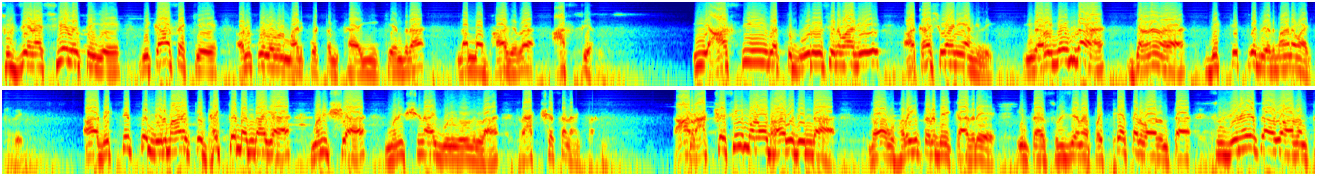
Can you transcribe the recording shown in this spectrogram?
ಸೃಜನಶೀಲತೆಗೆ ವಿಕಾಸಕ್ಕೆ ಅನುಕೂಲವನ್ನು ಮಾಡಿಕೊಟ್ಟಂಥ ಈ ಕೇಂದ್ರ ನಮ್ಮ ಭಾಗದ ಆಸ್ತಿ ಅದು. ಈ ಆಸ್ತಿ ಇವತ್ತು ದೂರದರ್ಶನವಾಗಲಿ ಆಕಾಶವಾಣಿ ಆಗಲಿ ಕೂಡ ಜನರ ವ್ಯಕ್ತಿತ್ವ ನಿರ್ಮಾಣವಾಗ್ತದೆ ಆ ವ್ಯಕ್ತಿತ್ವ ನಿರ್ಮಾಣಕ್ಕೆ ಧಕ್ಕೆ ಬಂದಾಗ ಮನುಷ್ಯ ಮನುಷ್ಯನಾಗಿ ಉಳಿಯೋದಿಲ್ಲ, ರಾಕ್ಷಸನಾಗ್ತಾನೆ. ಆ ರಾಕ್ಷಸಿ ಮನೋಭಾವದಿಂದ ನಾವು ಹೊರಗೆ ತರಬೇಕಾದ್ರೆ ಇಂಥ ಸೃಜನ ಪಠ್ಯೇತರವಾದಂಥ, ಸೃಜನೇತರವಾದಂಥ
